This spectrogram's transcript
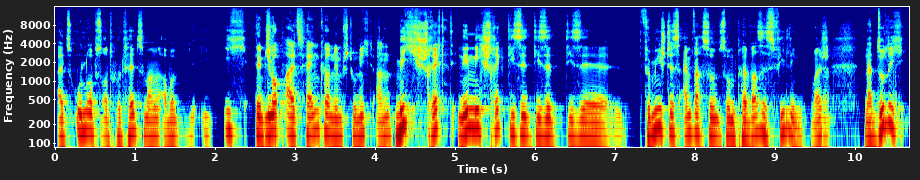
als Urlaubsort Hotel zu machen, aber ich. Den Job als Henker nimmst du nicht an. Mich schreckt, nee, mich schreckt diese, diese, diese, für mich ist das einfach so, so ein perverses Feeling, weißt Ja. Natürlich,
